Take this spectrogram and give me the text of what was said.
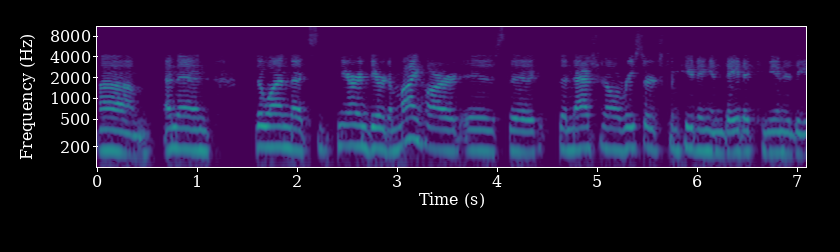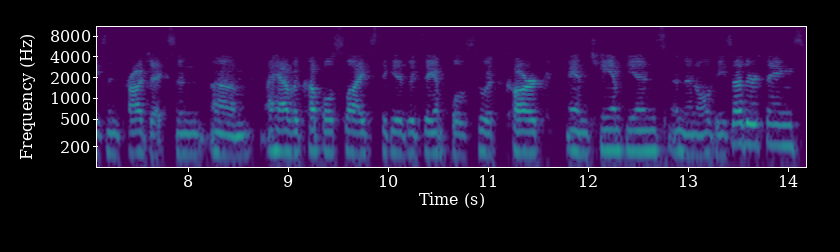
Um, and then the one that's near and dear to my heart is the, the National Research Computing and Data Communities and Projects. And um, I have a couple slides to give examples with CaRCC and Champions and then all these other things.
